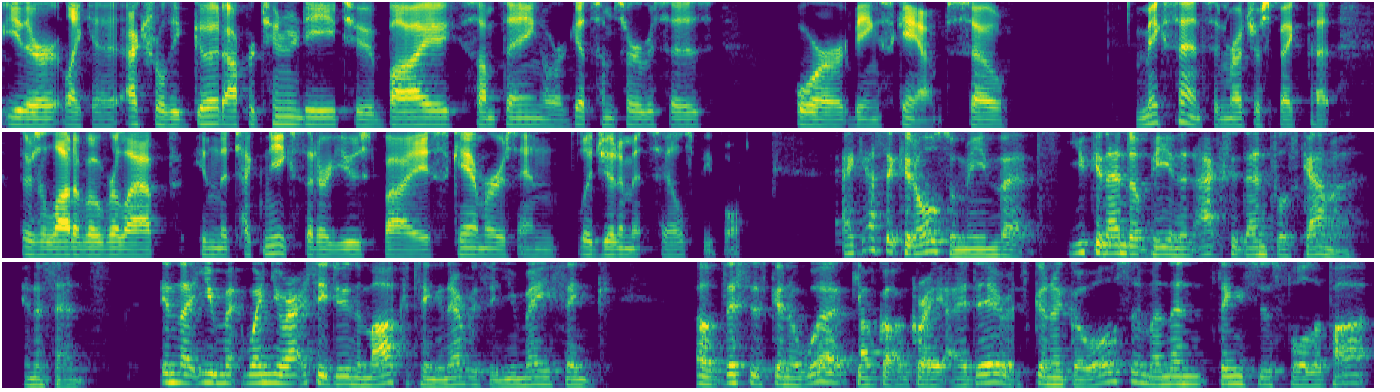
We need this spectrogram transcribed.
either like an actually good opportunity to buy something or get some services or being scammed. So it makes sense in retrospect that there's a lot of overlap in the techniques that are used by scammers and legitimate salespeople. I guess it could also mean that you can end up being an accidental scammer in a sense. In that you, when you're actually doing the marketing and everything, you may think, "Oh, this is going to work. I've got a great idea. It's going to go awesome," and then things just fall apart,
